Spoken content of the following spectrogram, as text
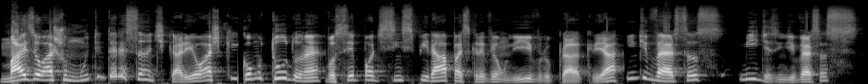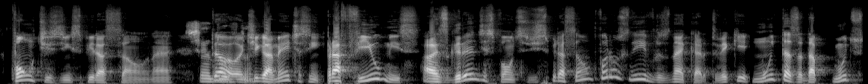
mas eu acho muito interessante, cara. E eu acho que, como tudo, né? Você pode se inspirar para escrever um livro, para criar em diversas mídias, em diversas fontes de inspiração, né? Sem então, dúvida. antigamente, assim, para filmes, as grandes fontes de inspiração foram os livros, né, cara? Tu vê que muitas muitos,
